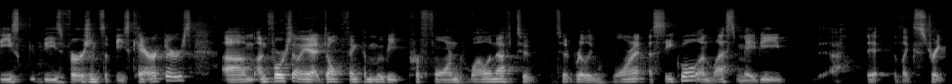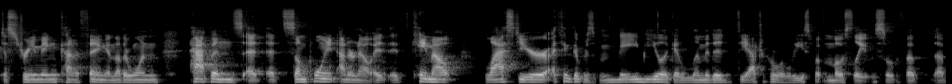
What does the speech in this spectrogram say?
these these versions of these characters. Um, unfortunately, I don't think the movie performed well enough to to really warrant a sequel, unless maybe uh, it, like straight to streaming kind of thing. Another one happens at at some point. I don't know. It, it came out last year. I think there was maybe like a limited theatrical release, but mostly it was sort of a, a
